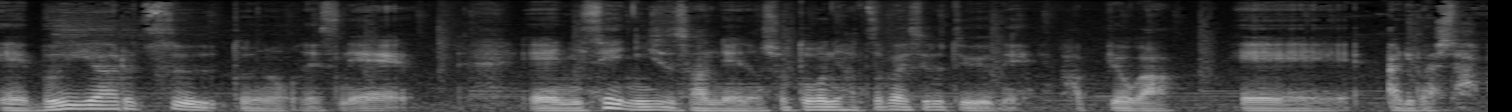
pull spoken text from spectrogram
え、VR2 というのをですねえー、2023年の初頭に発売するというね発表が、えー、ありました。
